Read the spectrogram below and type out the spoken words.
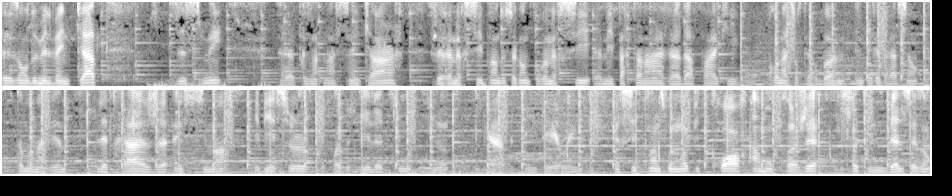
saison 2024, 10 mai, euh, présentement à 5 heures. Je vais remercier, prendre deux secondes pour remercier euh, mes partenaires euh, d'affaires qui est Pro Nature Terrebonne, Réparation, Thomas Marine, Lettrage, Incima et bien sûr, pour fabriquer le tout, on a Gab Detailing. Merci de prendre soin de moi et de croire en mon projet. Je vous souhaite une belle saison.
